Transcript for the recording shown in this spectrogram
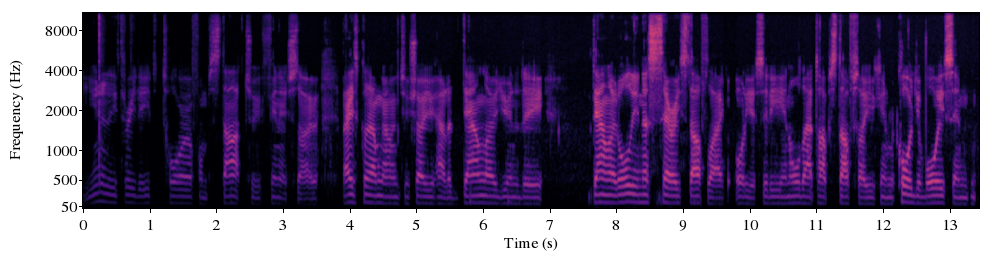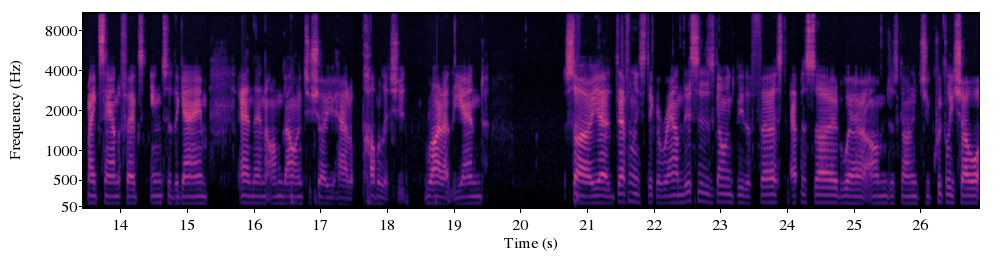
Unity 3D tutorial from start to finish. So basically I'm going to show you how to download Unity, download all the necessary stuff like Audacity and all that type of stuff so you can record your voice and make sound effects into the game and then I'm going to show you how to publish it right at the end. So yeah, definitely stick around. This is going to be the first episode where I'm just going to quickly show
